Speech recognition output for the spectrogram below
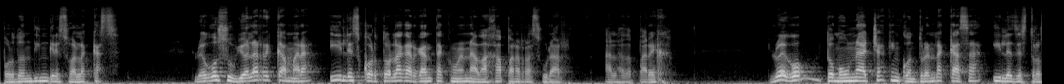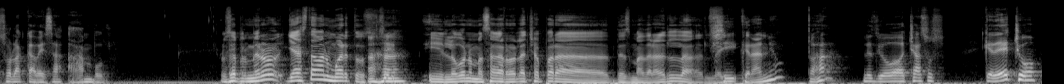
por donde ingresó a la casa. Luego subió a la recámara y les cortó la garganta con una navaja para rasurar a la pareja. Luego tomó un hacha que encontró en la casa y les destrozó la cabeza a ambos. O sea, primero ya estaban muertos. Ajá. Y luego nomás agarró el hacha para desmadrar la, la- Sí. el cráneo. Ajá. Les dio hachazos. Que de hecho,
